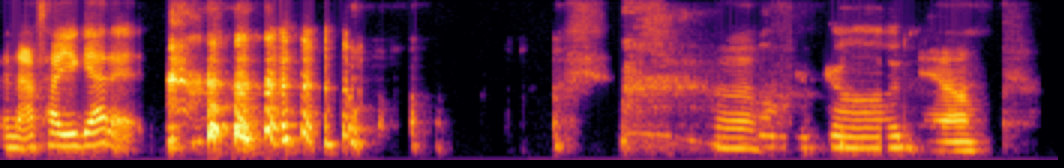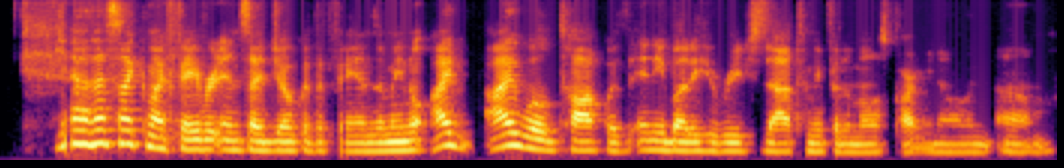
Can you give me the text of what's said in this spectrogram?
and that's how you get it. Uh, oh my god. Yeah. Yeah, that's like my favorite inside joke with the fans. I mean, I I will talk with anybody who reaches out to me for the most part, you know, and um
